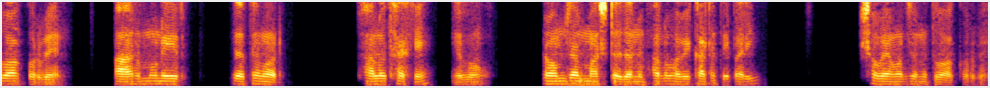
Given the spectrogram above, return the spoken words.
দোয়া করবে, আর মনের যাতে আমার ভালো থাকে এবং রমজান মাসটা যেন ভালোভাবে কাটাতে পারি, সবাই আমার জন্য দোয়া করবে।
